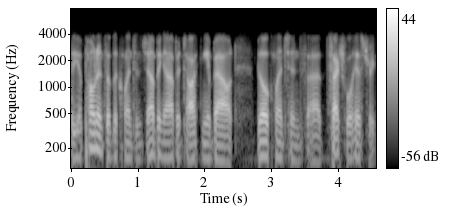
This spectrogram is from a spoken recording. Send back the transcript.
the opponents of the Clintons jumping up and talking about Bill Clinton's uh, sexual history.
